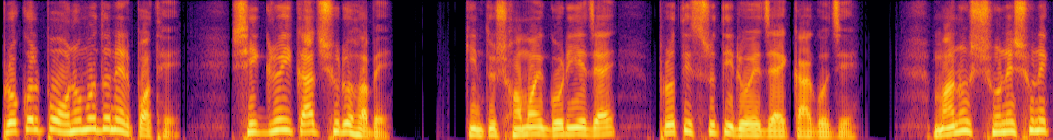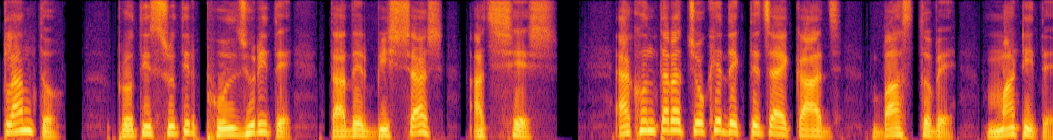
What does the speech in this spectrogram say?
প্রকল্প অনুমোদনের পথে শীঘ্রই কাজ শুরু হবে। কিন্তু সময় গড়িয়ে যায়, প্রতিশ্রুতি রয়ে যায় কাগজে। মানুষ শুনে শুনে ক্লান্ত। প্রতিশ্রুতির ফুলঝুরিতে তাদের বিশ্বাস আজ শেষ। এখন তারা চোখে দেখতে চায় কাজ বাস্তবে, মাটিতে।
